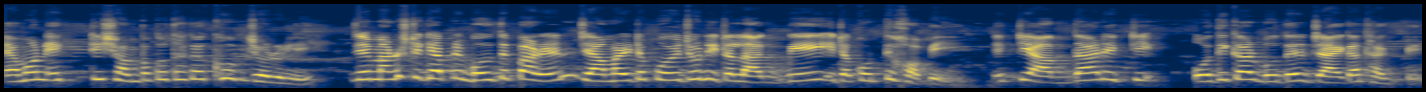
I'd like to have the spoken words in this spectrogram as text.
এমন একটি সম্পর্ক থাকা খুব জরুরি। যে মানুষটিকে আপনি বলতে পারেন যে আমার এটা প্রয়োজন, এটা লাগবেই, এটা করতে হবেই। একটি আবদার, একটি অধিকার বোধের জায়গা থাকবে।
